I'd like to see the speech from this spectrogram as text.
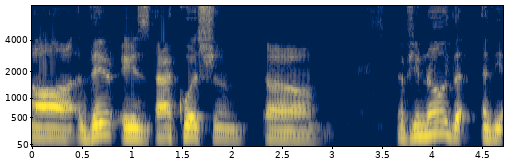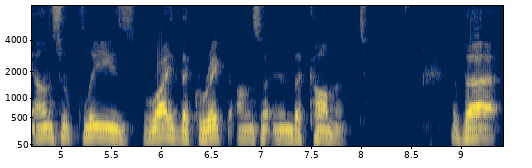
Uh, there is a question. Uh, if you know the, the answer, please write the correct answer in the comment. The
